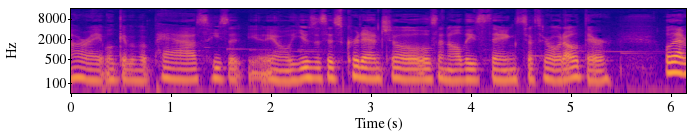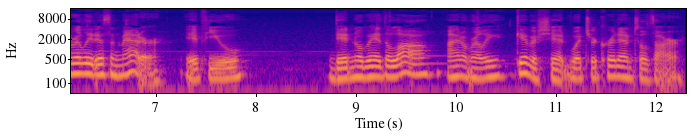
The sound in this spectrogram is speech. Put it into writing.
all right, we'll give him a pass. He's a, you know, uses his credentials and all these things to throw it out there. Well, that really doesn't matter if you didn't obey the law, I don't really give a shit what your credentials are.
